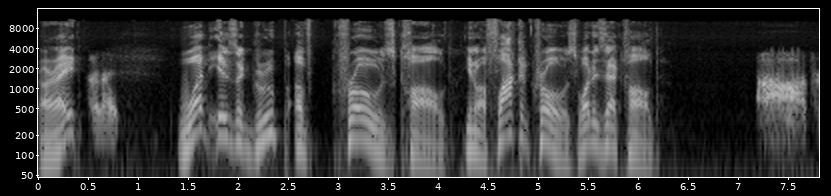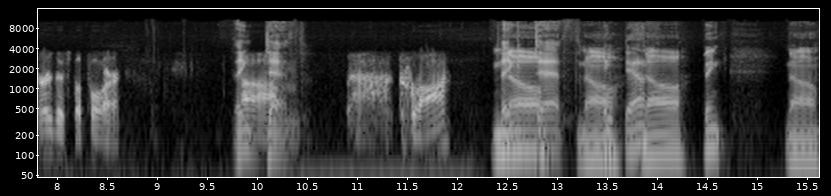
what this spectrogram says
All right. All right. What is a group of crows called? You know, a flock of crows. What is that called? Oh, I've heard this before. Think Um, death. Uh, craw. Think no, death. No, Think death? no. Think. No,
